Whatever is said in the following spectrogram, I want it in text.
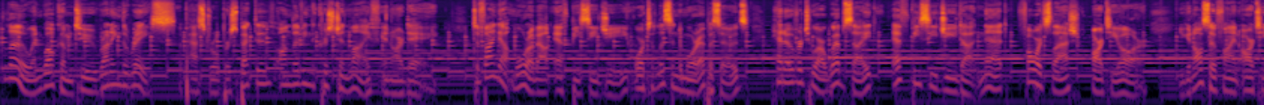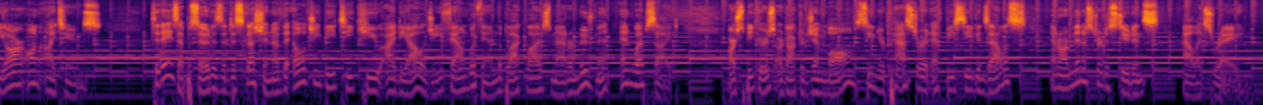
Hello, and welcome to Running the Race, a pastoral perspective on living the Christian life in our day. To find out more about FBCG or to listen to more episodes, head over to our website, fbcg.net forward slash RTR. You can also find RTR on iTunes. Today's episode is a discussion of the LGBTQ ideology found within the Black Lives Matter movement and website. Our speakers are Dr. Jim Law, Senior Pastor at FBC Gonzales, and our Minister to Students, Alex Ray.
